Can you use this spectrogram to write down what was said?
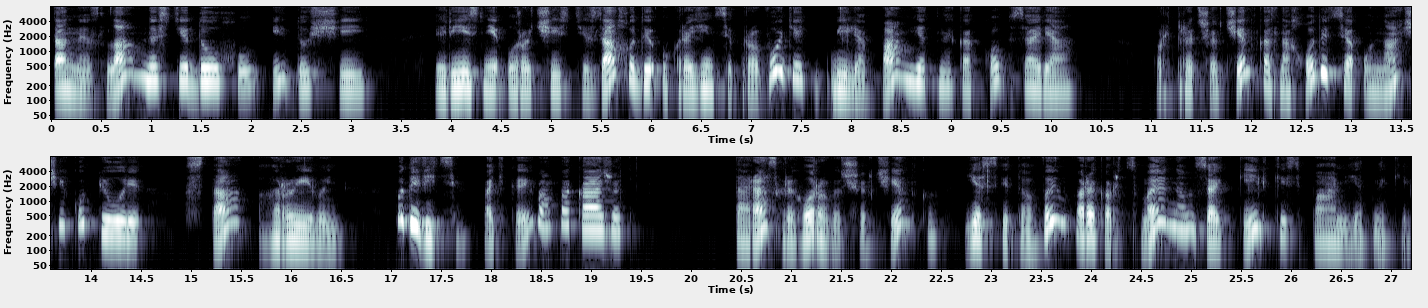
та незламності духу і душі. Різні урочисті заходи українці проводять біля пам'ятника Кобзаря. Портрет Шевченка знаходиться у нашій купюрі 100 гривень. Подивіться, батьки вам покажуть. Тарас Григорович Шевченко є світовим рекордсменом за кількість пам'ятників.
